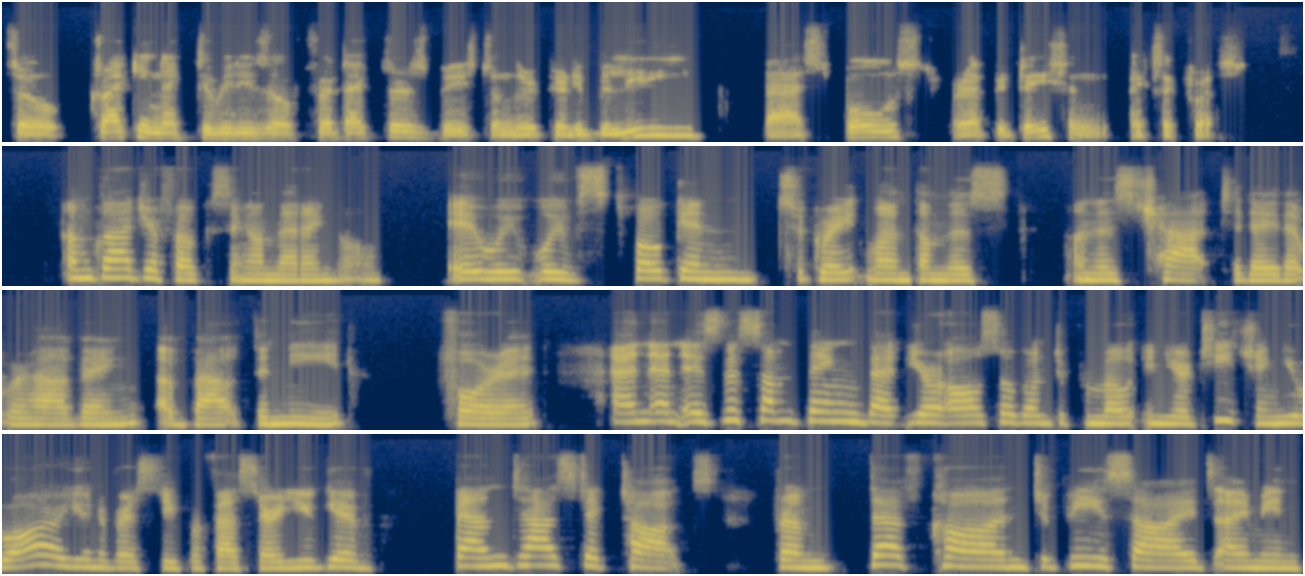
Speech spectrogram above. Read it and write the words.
So tracking activities of threat actors based on their credibility past post reputation etc i'm glad you're focusing on that angle. It, we, we've spoken to great length on this on this chat today that we're having about the need for it and and is this something that you're also going to promote in your teaching you are a university professor you give fantastic talks from DEF CON to BSides. I mean,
